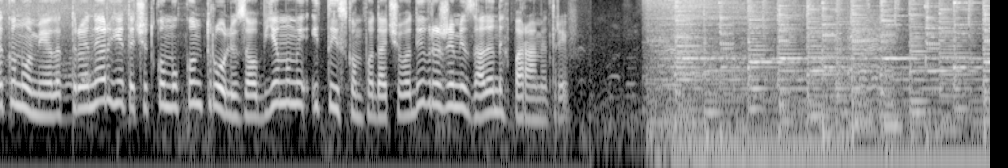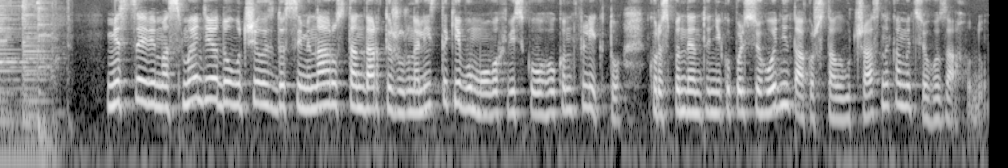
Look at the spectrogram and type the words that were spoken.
економії електроенергії та чіткому контролю за об'ємами і тиском подачі води в режимі заданих параметрів. Місцеві мас-медіа долучились до семінару «Стандарти журналістики в умовах військового конфлікту». Кореспонденти Нікополь сьогодні також стали учасниками цього заходу.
